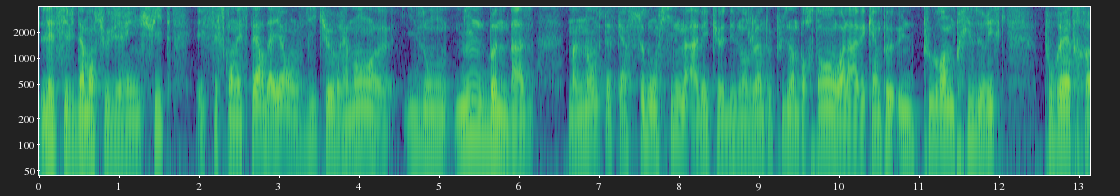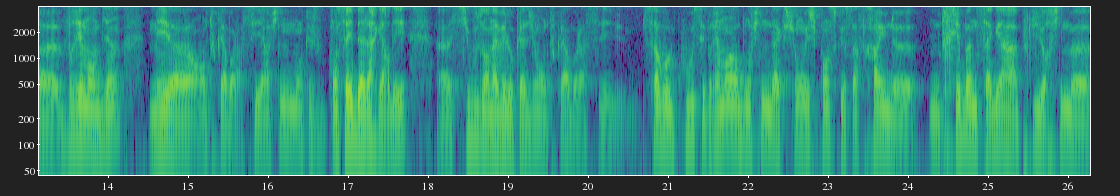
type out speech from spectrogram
laissent évidemment suggérer une suite. Et c'est ce qu'on espère d'ailleurs, on se dit que vraiment euh, ils ont mis une bonne base. Maintenant, peut-être qu'un second film avec des enjeux un peu plus importants, voilà, avec un peu une plus grande prise de risque, pourrait être vraiment bien. Mais en tout cas, voilà, c'est un film que je vous conseille d'aller regarder. si vous en avez l'occasion, en tout cas, voilà, ça vaut le coup. C'est vraiment un bon film d'action et je pense que ça fera une très bonne saga à plusieurs films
